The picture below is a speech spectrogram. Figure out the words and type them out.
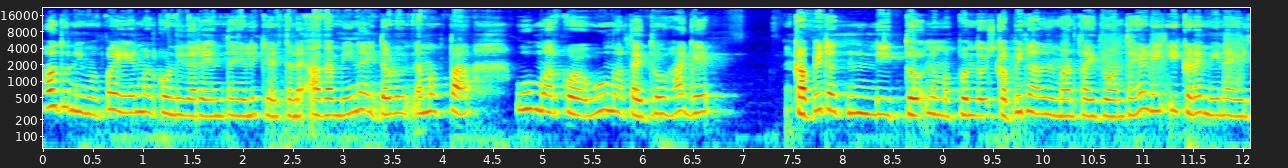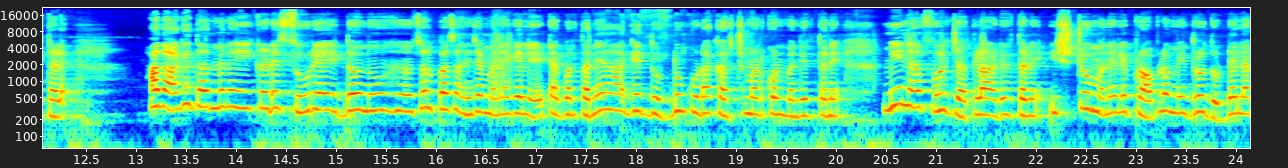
ಹೌದು, ನಿಮ್ಮಪ್ಪ ಏನು ಮಾಡ್ಕೊಂಡಿದ್ದಾರೆ ಅಂತ ಹೇಳಿ ಕೇಳ್ತಾಳೆ. ಆಗ ಮೀನ ಇದ್ದವಳು, ನಮ್ಮಪ್ಪ ಹೂ ಮಾರ್ಕೊ, ಹೂ ಮಾರ್ತಾಯಿದ್ರು ಹಾಗೆ ಕಬ್ಬಿನಲ್ಲಿ ಇತ್ತು ನಮ್ಮಪ್ಪಂದು ಕಬ್ಬಿನಲ್ಲಿ ಮಾಡ್ತಾಯಿದ್ರು ಅಂತ ಹೇಳಿ ಈ ಕಡೆ ಮೀನಾ ಹೇಳ್ತಾಳೆ. ಅದಾಗಿದ್ದಾದಮೇಲೆ ಈ ಕಡೆ ಸೂರ್ಯ ಇದ್ದವನು ಸ್ವಲ್ಪ ಸಂಜೆ ಮನೆಗೆ ಲೇಟಾಗಿ ಬರ್ತಾನೆ, ಹಾಗೆ ದುಡ್ಡು ಕೂಡ ಖರ್ಚು ಮಾಡ್ಕೊಂಡು ಬಂದಿರ್ತಾನೆ. ಮೀನಾ ಫುಲ್ ಜಗಳ ಆಡಿರ್ತಾಳೆ. ಇಷ್ಟು ಮನೇಲಿ ಪ್ರಾಬ್ಲಮ್ ಇದ್ದರೂ ದುಡ್ಡೆಲ್ಲ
